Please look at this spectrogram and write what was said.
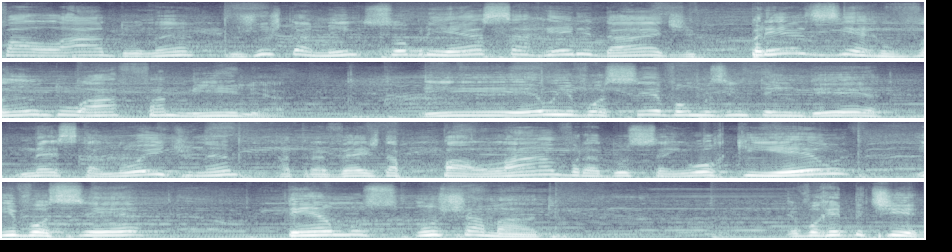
falado, né, justamente sobre essa realidade, preservando a família. E eu e você vamos entender nesta noite, né, através da palavra do Senhor, que eu e você temos um chamado. Eu vou repetir:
